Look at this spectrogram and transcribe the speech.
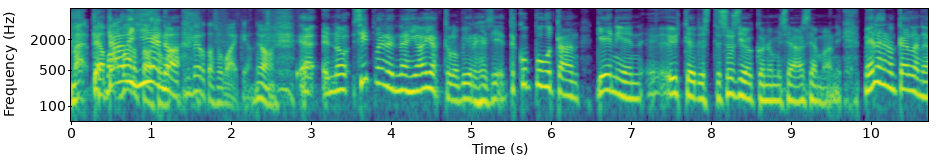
Mä, tämä, tämä oli hienoa. On, vertaus on vaikea. Joo. No sitten menen näihin ajatteluvirheisiin, että kun puhutaan geenien yhteydestä sosioekonomiseen asemaan, niin meillähän on tällainen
